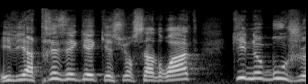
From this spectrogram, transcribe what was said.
Il y a Trezeguet qui est sur sa droite, qui ne bouge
